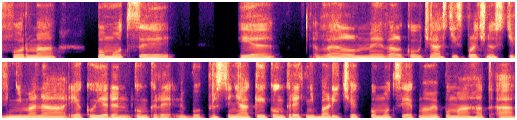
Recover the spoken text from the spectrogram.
forma pomoci je velmi velkou částí společnosti vnímaná jako jeden konkrét, nebo prostě nějaký konkrétní balíček pomoci, jak máme pomáhat a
